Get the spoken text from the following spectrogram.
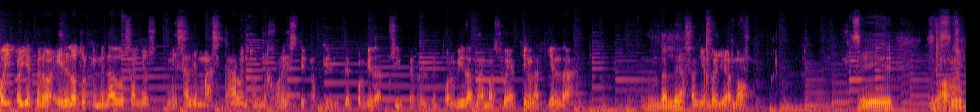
Oye, oye, pero el otro que me da dos años me sale más caro, entonces mejor este, ¿no? Que es de por vida. Sí, pero el de por vida nada más fue aquí en la tienda. Dale. Ya saliendo ya, ¿no? Sí, sí, No. sí.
